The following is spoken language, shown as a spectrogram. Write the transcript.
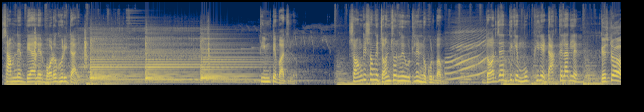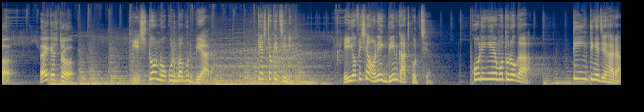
সামনের দেয়ালের বড় ঘড়িটায় তিনটে বাজলো। সঙ্গে সঙ্গে চঞ্চল হয়ে উঠলেন নকুরবাবু। দরজার দিকে মুখ ফিরে ডাকতে লাগলেন কেষ্ট এই কেষ্ট। কেষ্ট নকুরবাবুর বেয়ারা। কেষ্টকে চিনি। এই অফিসে অনেক দিন কাজ করছে। ফড়িংয়ের মতো রোগা। টিং চেহারা,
